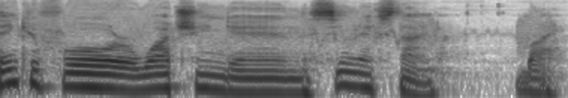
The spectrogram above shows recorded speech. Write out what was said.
Thank you for watching and see you next time. Bye.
